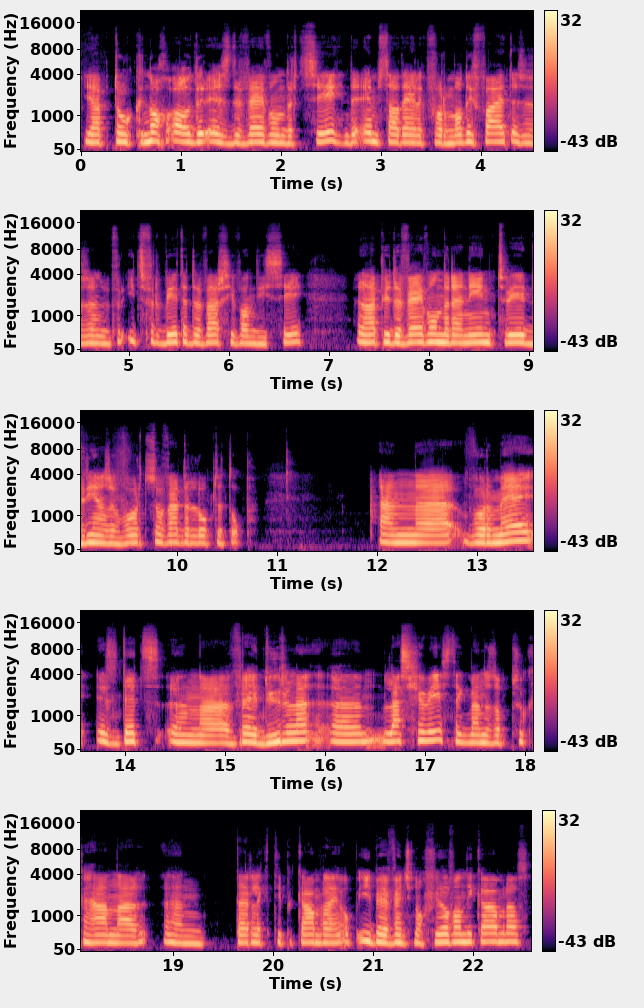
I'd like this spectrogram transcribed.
Je hebt ook nog ouder is de 500C. De M staat eigenlijk voor Modified, dus is een iets verbeterde versie van die C. En dan heb je de 501, 2, 3 enzovoort. Zo verder loopt het op. En uh, voor mij is dit een uh, vrij dure uh, les geweest. Ik ben dus op zoek gegaan naar een dergelijk type camera. Op eBay vind je nog veel van die camera's.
